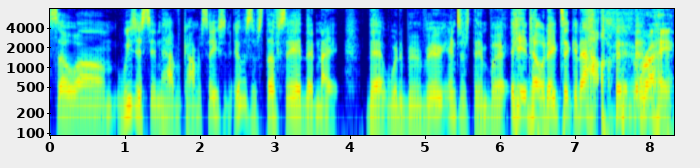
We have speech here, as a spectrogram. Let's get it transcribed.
So um, we just didn't have a conversation. It was some stuff said that night that would have been very interesting, but you know they took it out. right,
